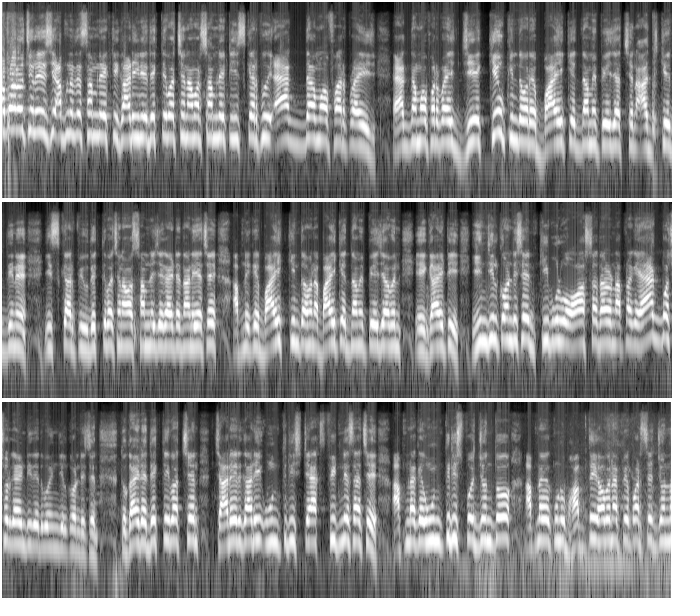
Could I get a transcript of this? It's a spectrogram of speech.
আবারও চলে এসেছি আপনাদের সামনে একটি গাড়ি নিয়ে। দেখতে পাচ্ছেন আমার সামনে একটি স্করপিও একদম অফার প্রাইস একদম অফার প্রাইস যে কেউ কিনতে পারে বাইকের দামে পেয়ে যাচ্ছেন আজকের দিনে স্করপিও দেখতে পাচ্ছেন আমার সামনে যে গাড়িটা দাঁড়িয়ে আছে আপনাকে বাইক কিনতে হবে না, বাইকের দামে পেয়ে যাবেন এই গাড়িটি। ইঞ্জিল কন্ডিশন কি বলব? অসাধারণ। আপনাকে এক বছর গ্যারেন্টি দিয়ে দেবো ইঞ্জিল কন্ডিশন তো গাড়িটা দেখতেই পাচ্ছেন, চারের গাড়ি উনত্রিশ ট্যাক্স ফিটনেস আছে। আপনাকে উনত্রিশ পর্যন্ত, আপনাকে কোনো ভাবতেই হবে না পেপারসের জন্য।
